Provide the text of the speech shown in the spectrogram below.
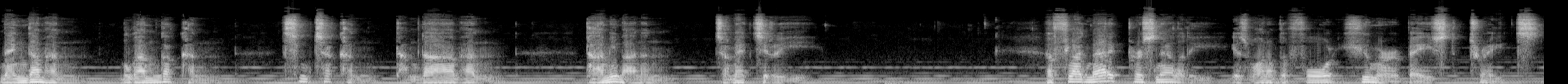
냉담한, 무감각한, 침착한, 담담한, 담이 많은, 점액질의. A phlegmatic personality is one of the four humor-based traits.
